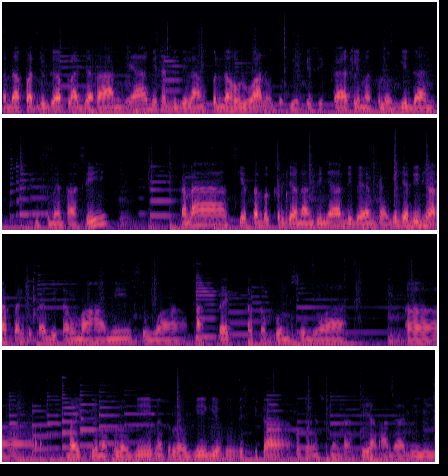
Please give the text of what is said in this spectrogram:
terdapat juga pelajaran ya bisa dibilang pendahuluan untuk geofisika, klimatologi dan instrumentasi. Karena kita bekerja nantinya di BMKG, jadi diharapkan kita bisa memahami semua aspek ataupun semua uh, baik klimatologi, meteorologi, geofisika ataupun instrumentasi yang ada di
